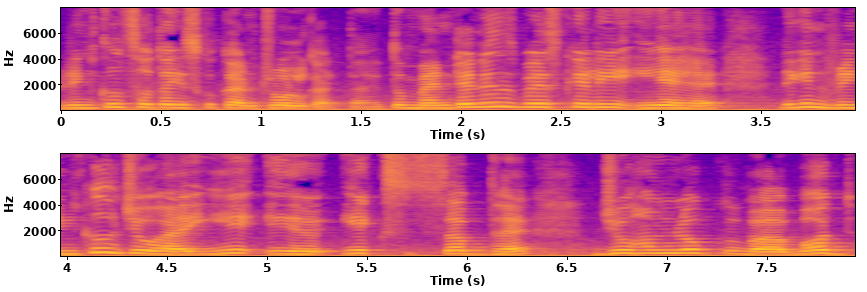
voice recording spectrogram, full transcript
रिंकल्स होता है इसको कंट्रोल करता है। तो मेंटेनेंस बेस के लिए ये है लेकिन रिंकल जो है ये एक शब्द है जो हम लोग बहुत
